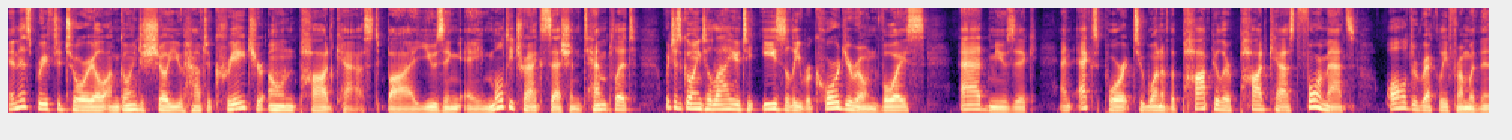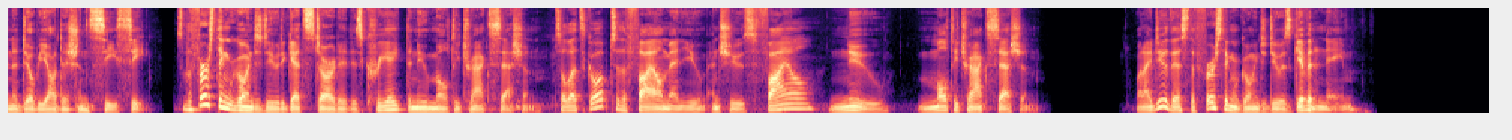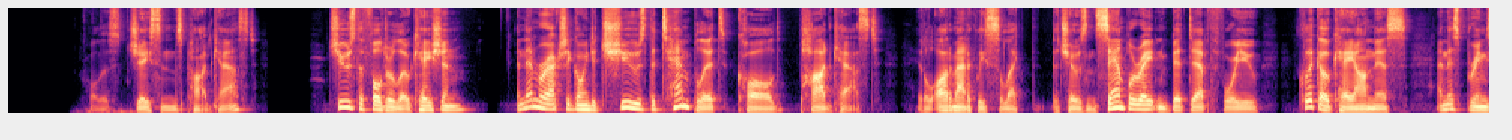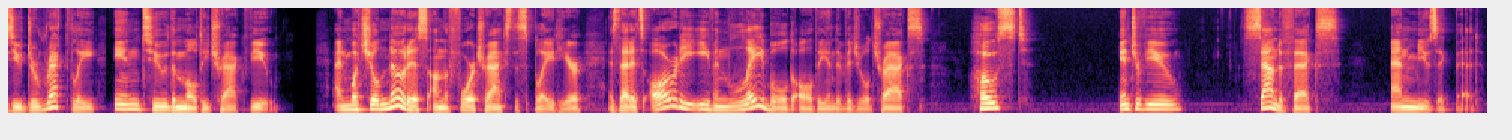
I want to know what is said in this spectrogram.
In this brief tutorial, I'm going to show you how to create your own podcast by using a multi-track session template, which is going to allow you to easily record your own voice, add music, and export to one of the popular podcast formats all directly from within Adobe Audition CC. So the first thing we're going to do to get started is create the new multi-track session. So let's go up to the File menu and choose File, New, Multi-track Session. When I do this, the first thing we're going to do is give it a name call this Jason's podcast, choose the folder location, and then we're actually going to choose the template called podcast. It'll automatically select the chosen sample rate and bit depth for you. Click OK on this, and this brings you directly into the multi-track view. And what you'll notice on the four tracks displayed here is that it's already even labeled all the individual tracks host, interview, sound effects, and music bed.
